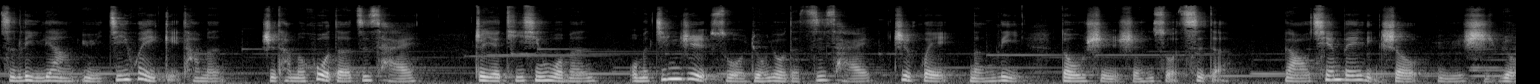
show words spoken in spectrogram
赐力量与机会给他们，使他们获得资财。这也提醒我们，我们今日所拥有的资财、智慧、能力，都是神所赐的，要谦卑领受与使用。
